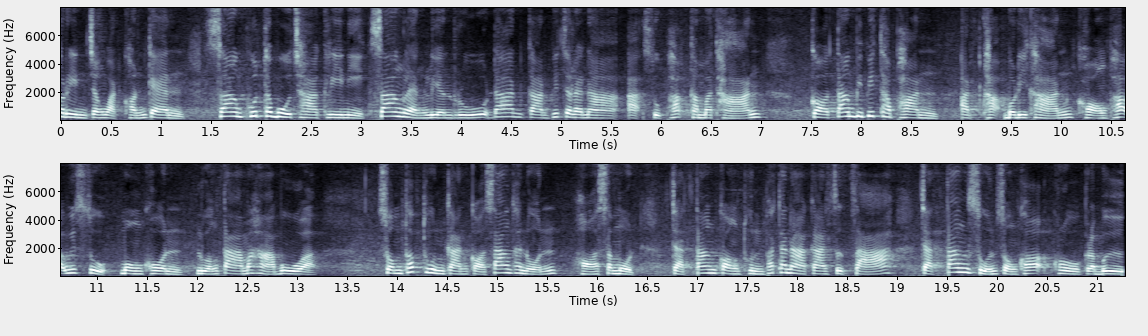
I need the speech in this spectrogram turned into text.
ครินทร์จังหวัดขอนแก่น สร้างพุทธบูชาคลินิก สร้างแหล่งเรียนรู้ด้านการพิจารณาอสุภกรรมฐาน ก่อตั้งพิพิธภัณฑ์ อัฐบริขารของพระวิสุมงคล หลวงตามหาบัว สมทบทุนการก่อสร้างถนน หอสมุด จัดตั้งกองทุนพัฒนาการศึกษา จัดตั้งศูนย์สงเคราะห์โครกระบือ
